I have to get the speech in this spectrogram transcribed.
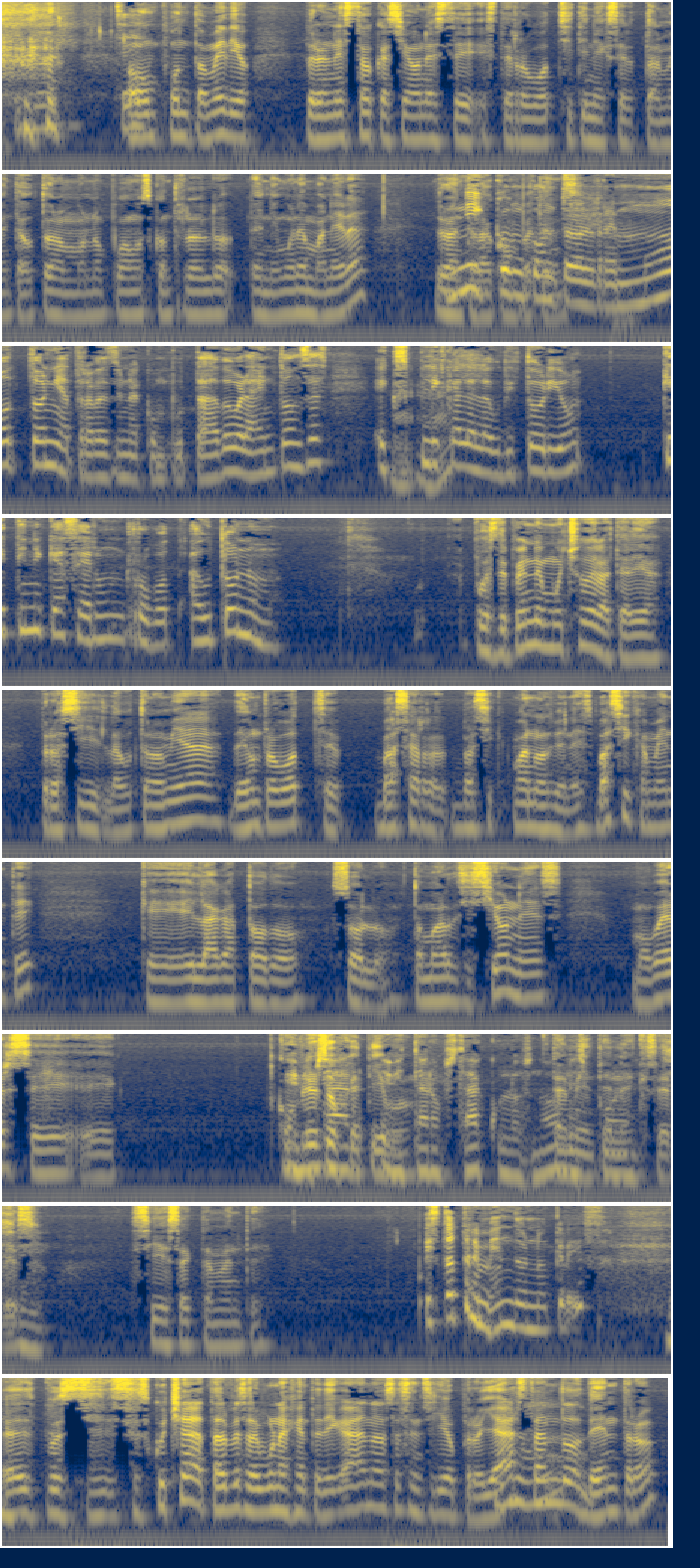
O un punto medio. Pero en esta ocasión este, este robot sí tiene que ser totalmente autónomo, no podemos controlarlo de ninguna manera. Durante ni con control remoto, ni a través de una computadora. Entonces, explícale al auditorio qué tiene que hacer un robot autónomo. Pues depende mucho de la tarea, pero sí, la autonomía de un robot se basa, bueno, bien, es básicamente que él haga todo solo, tomar decisiones, moverse, eh, cumplir su objetivo. Evitar obstáculos, ¿no? También tiene que ser eso. Sí, exactamente. Está tremendo, ¿no crees? pues se escucha, tal vez alguna gente diga, ah, no, está sencillo, pero ya estando dentro,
